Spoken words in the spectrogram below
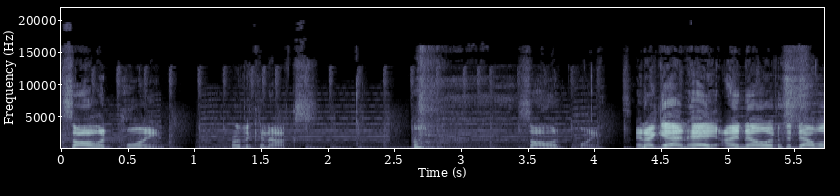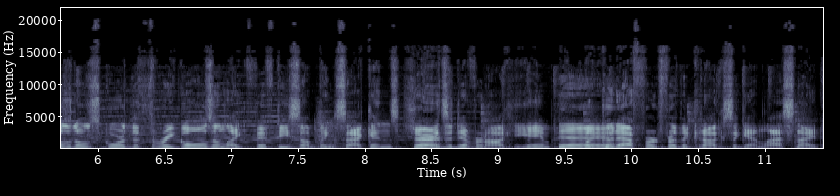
Solid point for the Canucks. Solid point. And again, hey, I know if the Devils don't score the three goals in like 50 something seconds, Sure. it's a different hockey game. Yeah, but yeah, good yeah. effort for the Canucks again last night.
